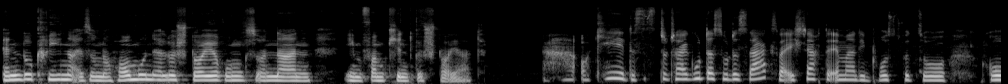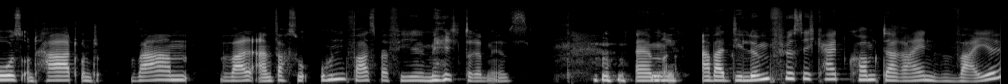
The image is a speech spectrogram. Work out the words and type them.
endokrine, also eine hormonelle Steuerung, sondern eben vom Kind gesteuert. Ah, okay, das ist total gut, dass du das sagst, weil ich dachte immer, die Brust wird so groß und hart und warm weil einfach so unfassbar viel Milch drin ist. ähm, nee. Aber die Lymphflüssigkeit kommt da rein, weil?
